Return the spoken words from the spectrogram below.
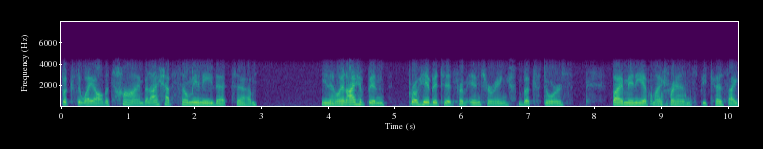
books away all the time, but I have so many that, um, you know, and I have been prohibited from entering bookstores by many of my friends because I,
